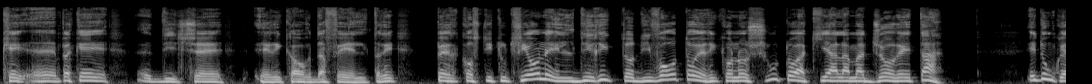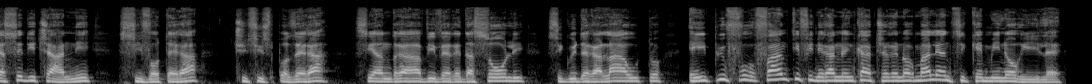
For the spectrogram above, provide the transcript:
che, eh, perché eh, dice e ricorda Feltri, per Costituzione il diritto di voto è riconosciuto a chi ha la maggiore età. E dunque a 16 anni si voterà, ci si sposerà, si andrà a vivere da soli, si guiderà l'auto e i più furfanti finiranno in carcere normale anziché minorile.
